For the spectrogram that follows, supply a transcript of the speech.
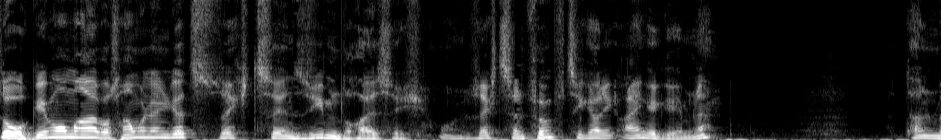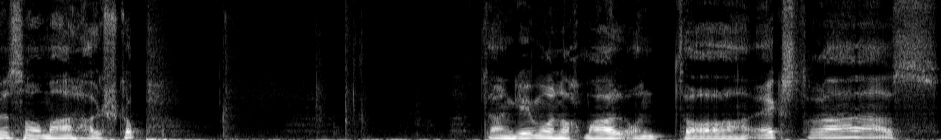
So, gehen wir mal, was haben wir denn jetzt? 1637. 1650 hatte ich eingegeben, ne? Dann müssen wir mal, halt, stopp. Dann gehen wir nochmal unter Extras,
